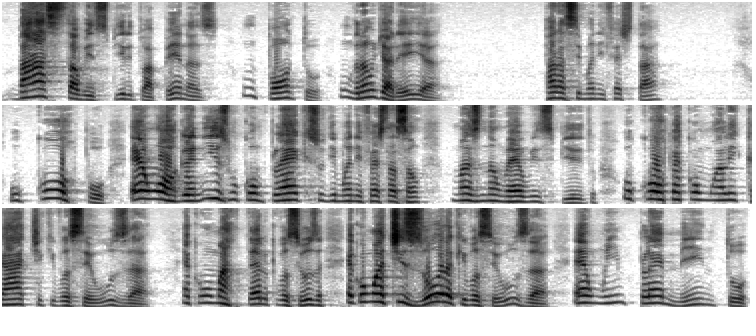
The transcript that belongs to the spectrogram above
basta ao espírito apenas um ponto, um grão de areia. para se manifestar. O corpo é um organismo complexo de manifestação, mas não é o espírito. O corpo é como um alicate que você usa, é como um martelo que você usa, é como uma tesoura que você usa, é um implemento,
